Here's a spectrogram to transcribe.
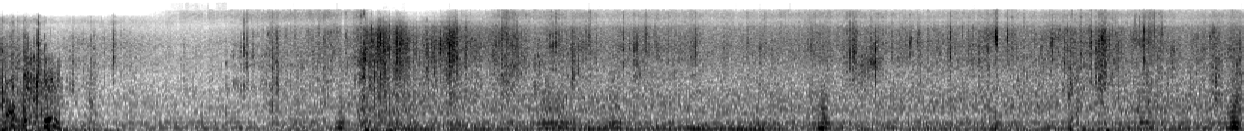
ใส่ขึ้น โอ้ย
